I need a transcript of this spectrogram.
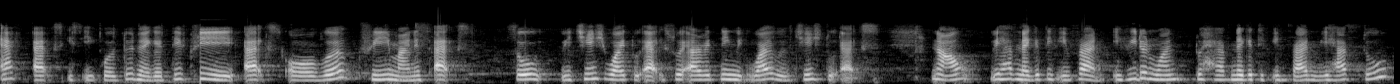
fx is equal to negative 3x over 3 minus x. So we change y to x. So everything with y will change to x. Now, we have negative in front. If you don't want to have negative in front, we have to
